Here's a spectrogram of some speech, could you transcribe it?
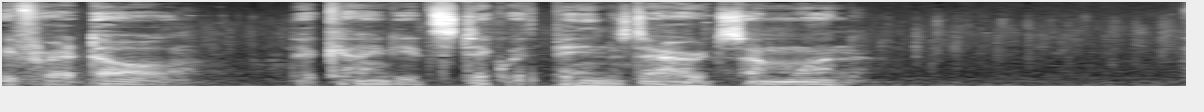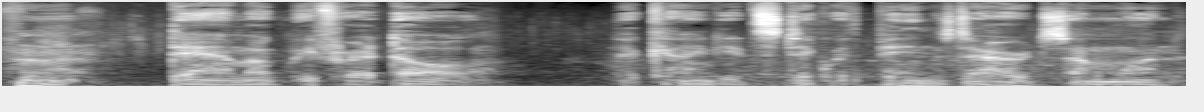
Ugly for a doll. The kind you'd stick with pins to hurt someone. Hmm, damn ugly for a doll. The kind you'd stick with pins to hurt someone.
